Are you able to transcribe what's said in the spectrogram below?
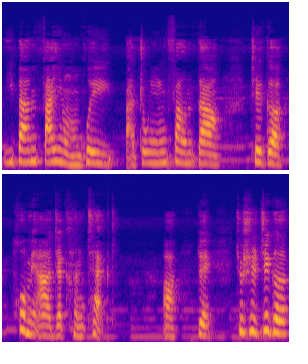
一般发音我们会把重音放到这个后面啊，这 contact 啊，对，就是这个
